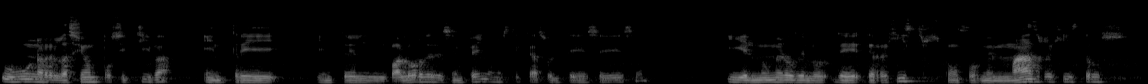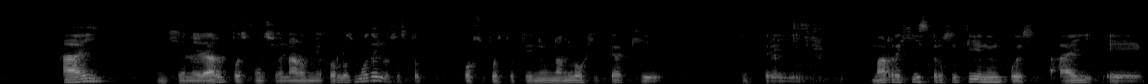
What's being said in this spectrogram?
hubo una relación positiva entre, entre el valor de desempeño, en este caso el TSS, y el número de, de, registros. Conforme más registros hay, en general, pues funcionaron mejor los modelos. Esto, por supuesto, tiene una lógica que entre más registros se tienen, pues hay eh,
